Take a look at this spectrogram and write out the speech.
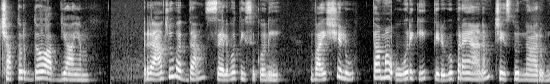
చతుర్థో అధ్యాయం. రాజు వద్ద సెలవు తీసుకొని వైశ్యులు తమ ఊరికి తిరుగు ప్రయాణం చేస్తున్నారు.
